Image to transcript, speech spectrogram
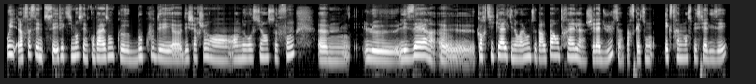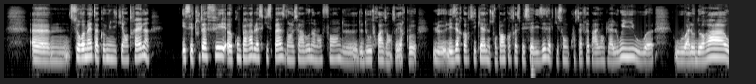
Oui, alors ça, c'est effectivement c'est une comparaison que beaucoup des, euh, chercheurs en, neurosciences font. le, les aires corticales qui normalement ne se parlent pas entre elles chez l'adulte, parce qu'elles sont extrêmement spécialisées, se remettent à communiquer entre elles et c'est tout à fait comparable à ce qui se passe dans le cerveau d'un enfant de, de 2 ou 3 ans. C'est-à-dire que les aires corticales ne sont pas encore très spécialisées, celles qui sont consacrées par exemple à l'ouïe ou, à l'odorat.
